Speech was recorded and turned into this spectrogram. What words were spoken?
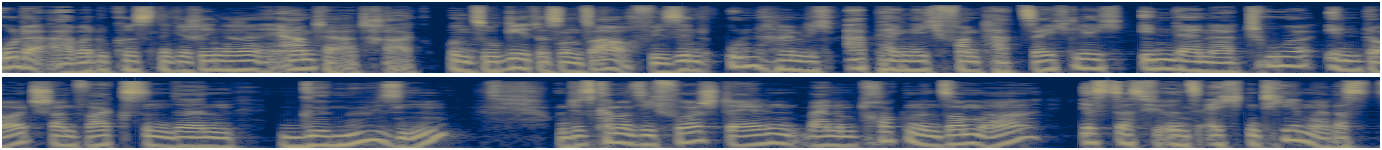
oder aber du kriegst einen geringeren Ernteertrag. Und so geht es uns auch. Wir sind unheimlich abhängig von tatsächlich in der Natur in Deutschland wachsenden Gemüsen. Und jetzt kann man sich vorstellen, bei einem trockenen Sommer ist das für uns echt ein Thema. Das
